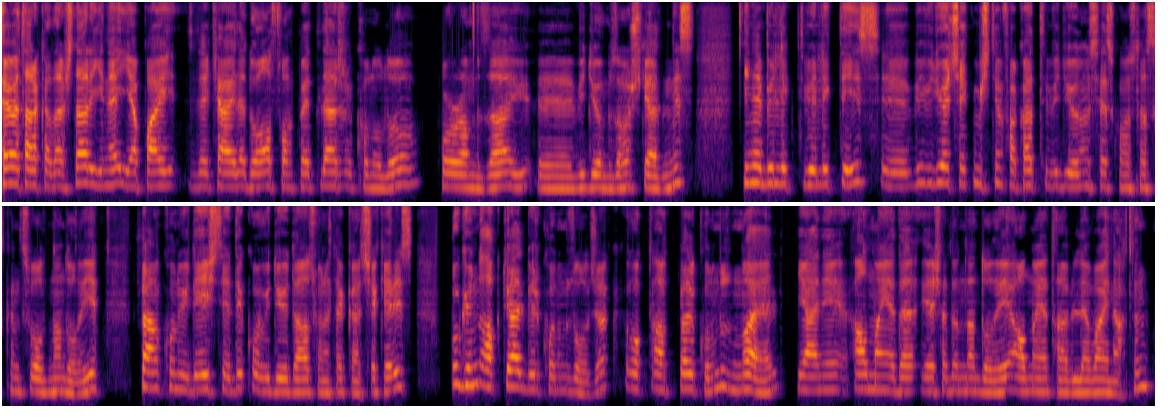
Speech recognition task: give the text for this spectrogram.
Evet arkadaşlar yine yapay zeka ile doğal sohbetler konulu programımıza, e, videomuza hoş geldiniz. Yine birlikte birlikteyiz. E, bir video çekmiştim fakat videonun ses konusunda sıkıntısı olduğundan dolayı şu an konuyu değiştirdik. O videoyu daha sonra tekrar çekeriz. Bugün aktüel bir konumuz olacak. O aktüel konumuz Noel. Yani Almanya'da yaşadığımdan dolayı Almanya tabiriyle Weihnachten.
